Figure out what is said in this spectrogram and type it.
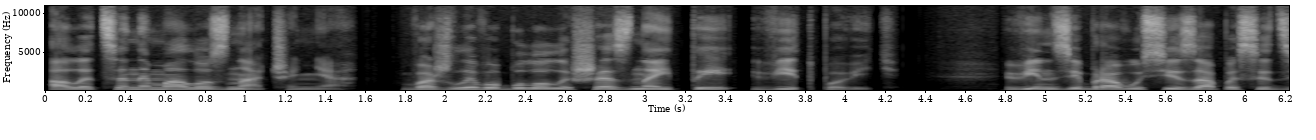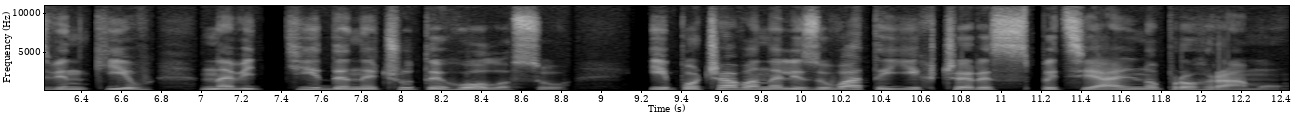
Але це не мало значення. Важливо було лише знайти відповідь. Він зібрав усі записи дзвінків, навіть ті, де не чути голосу, і почав аналізувати їх через спеціальну програму.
